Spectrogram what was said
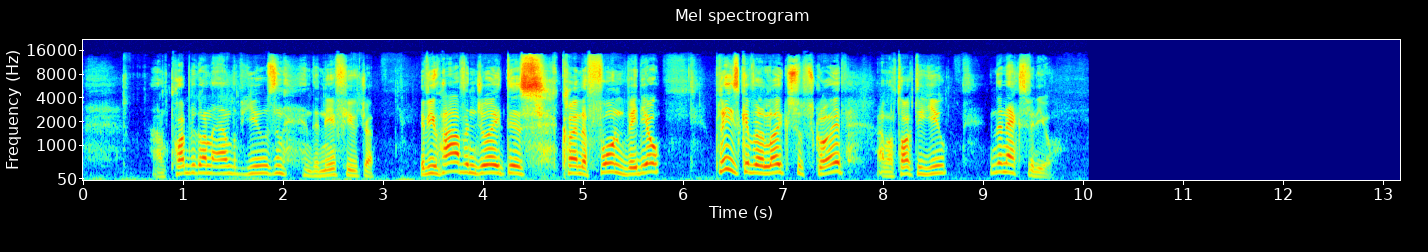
and probably going to end up using in the near future. If you have enjoyed this kind of fun video, please give it a like, subscribe, and I'll talk to you in the next video.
